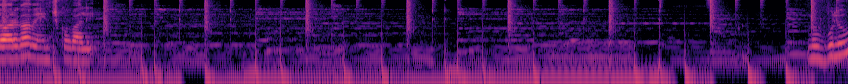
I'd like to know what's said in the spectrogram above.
దోరగా వేయించుకోవాలి. నువ్వులు.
